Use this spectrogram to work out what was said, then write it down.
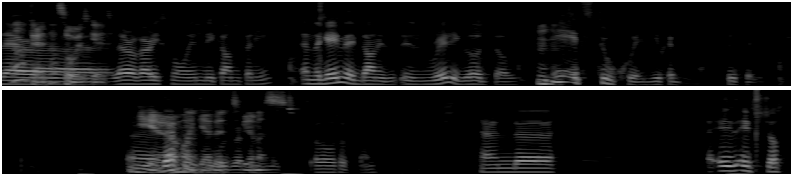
They're, Okay, that's always uh, good. They're a very small indie company, and the game they've done is, is really good. So Mhm. it's two quid. You can two quid is nothing. Uh, Yeah, I might definitely get it, to be honest. It's a lot of fun, and uh, it, it's just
